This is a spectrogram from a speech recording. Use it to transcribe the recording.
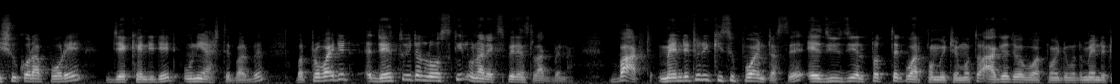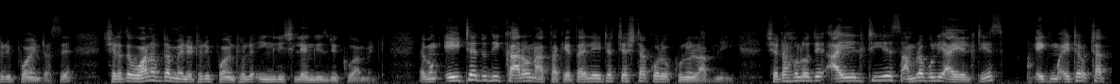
ইস্যু করা পরে যে ক্যান্ডিডেট উনি আসতে পারবে। বাট প্রোভাইডেড যেহেতু এটা লো স্কিল ওনার এক্সপিরিয়েন্স লাগবে না। বাট ম্যান্ডেটরি কিছু পয়েন্ট আছে এজ ইউজুয়াল প্রত্যেক ওয়ার্ক পারমিটের মতো আগে যে ওয়ার্ক পারমিটের মতো ম্যান্ডেটরি পয়েন্ট আছে, সেটাতে one of the mandatory point হলো ইংলিশ ল্যাঙ্গুয়েজ রিকোয়ারমেন্ট এবং এইটা যদি কারও না থাকে তাহলে এটা চেষ্টা করেও কোনো লাভ নেই। সেটা হলো যে আইএলটিএস আমরা বলি আইএলটিএস এটা চার-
